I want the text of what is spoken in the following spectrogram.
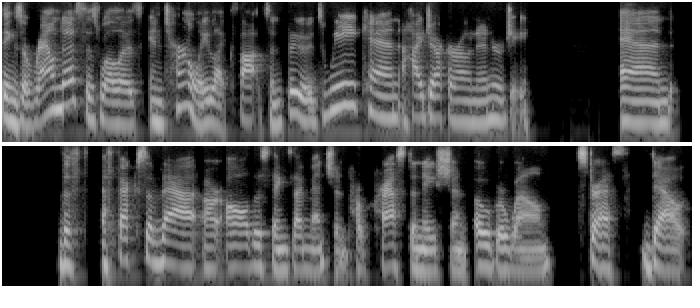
things around us as well as internally, like thoughts and foods, we can hijack our own energy. And the effects of that are all those things I mentioned procrastination, overwhelm, stress, doubt,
